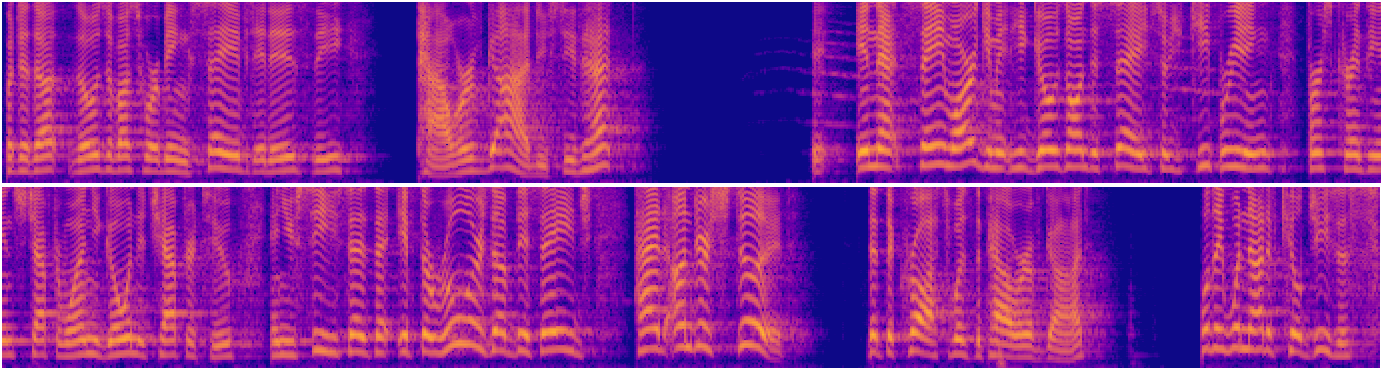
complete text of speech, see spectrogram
but to the, those of us who are being saved, it is the power of God." Do you see that? In that same argument, he goes on to say, so you keep reading 1 Corinthians chapter 1, you go into chapter 2, and you see he says that if the rulers of this age had understood that the cross was the power of God, well, they would not have killed Jesus.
